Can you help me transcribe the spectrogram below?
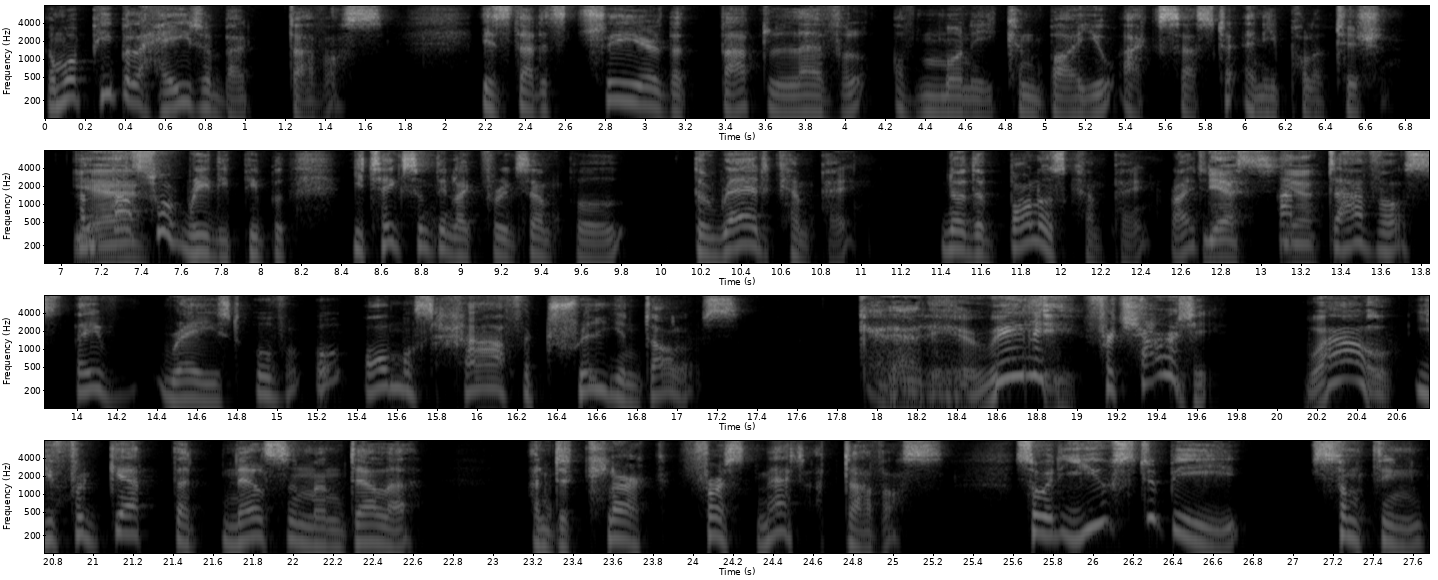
And what people hate about Davos is that it's clear that that level of money can buy you access to any politician. And Yeah. that's what really people. You take something like, for example, the Red campaign. No, the Bono's campaign, right? Yes, At yeah. Davos, they've raised over almost half a trillion dollars Get out of here. Really? for charity. Wow. You forget that Nelson Mandela and de Klerk first met at Davos. So it used to be something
